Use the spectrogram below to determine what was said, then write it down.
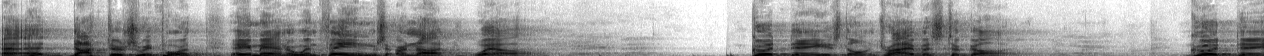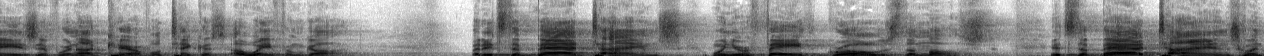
uh, doctor's report, amen, or when things are not well. Good days don't drive us to God. Good days, if we're not careful, take us away from God. But it's the bad times when your faith grows the most. It's the bad times when,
